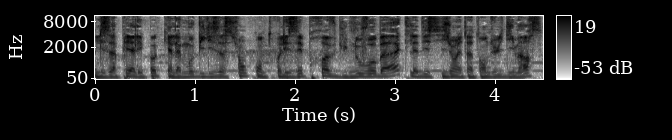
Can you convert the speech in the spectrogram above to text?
Ils appelaient à l'époque à la mobilisation contre les épreuves du nouveau bac. La décision est attendue le 10 mars.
